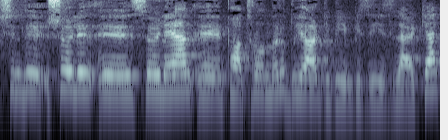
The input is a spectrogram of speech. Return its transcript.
Şimdi şöyle e, söyleyen e, patronları duyar gibiyim bizi izlerken.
